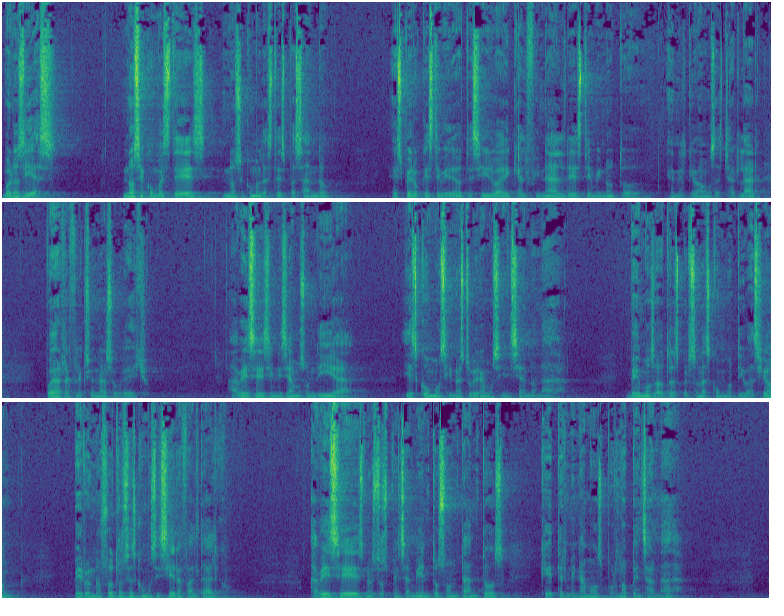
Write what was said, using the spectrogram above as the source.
Buenos días. No sé cómo estés, no sé cómo la estés pasando. Espero que este video te sirva y que al final de este minuto en el que vamos a charlar puedas reflexionar sobre ello. A veces iniciamos un día y es como si no estuviéramos iniciando nada. Vemos a otras personas con motivación, pero en nosotros es como si hiciera falta algo. A veces nuestros pensamientos son tantos que terminamos por no pensar nada.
